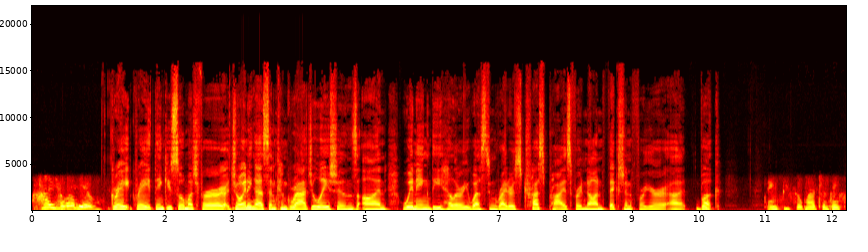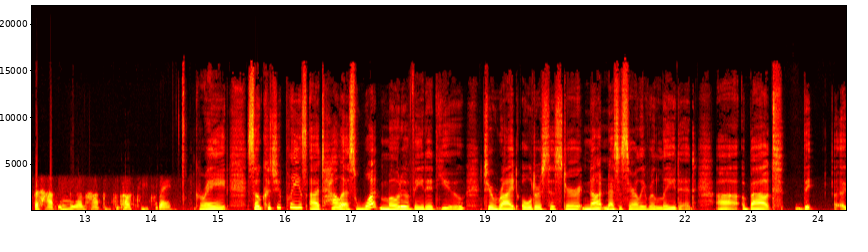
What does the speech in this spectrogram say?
Hi, how are you? Great, great. Thank you so much for joining us and congratulations on winning the Hilary Weston Writers Trust Prize for nonfiction for your uh, book. Thank you so much, and thanks for having me. I'm happy to talk to you today. Great. So, could you please uh, tell us what motivated you to write Older Sister, Not Necessarily Related, uh, about the uh,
